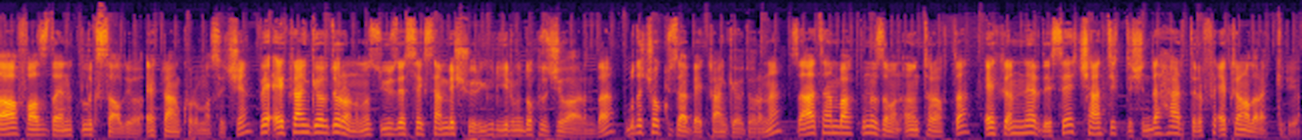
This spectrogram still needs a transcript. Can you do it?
daha fazla dayanıklılık sağlıyor ekran koruması için. Ve ekran gövde oranımız %85,29 civarında. Bu da çok güzel bir ekran gövde oranı. Zaten baktığınız zaman ön tarafta ekranın neredeyse çentik dışında her tarafı ekran olarak giriyor.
